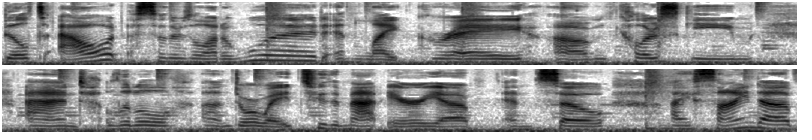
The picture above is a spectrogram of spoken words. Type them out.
built out. So there's a lot of wood and light gray um, color scheme and a little uh, doorway to the mat area. And so I signed up,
